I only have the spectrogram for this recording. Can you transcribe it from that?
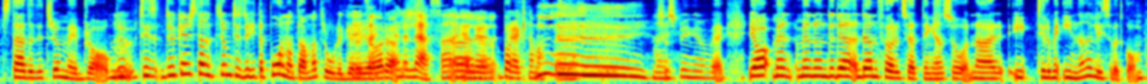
Städa ditt rum är bra. Om du, Mm. tills, du kan ju städa ditt rum tills du hittar på något annat roligare att Exakt. göra. Eller läsa Eller eller bara, räkna matte. Nej! Nej. Så springer de iväg. Ja, men, men under den, den förutsättningen så när, i, till och med innan Elisabeth kom,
